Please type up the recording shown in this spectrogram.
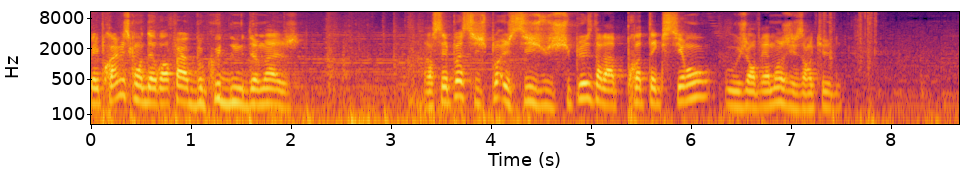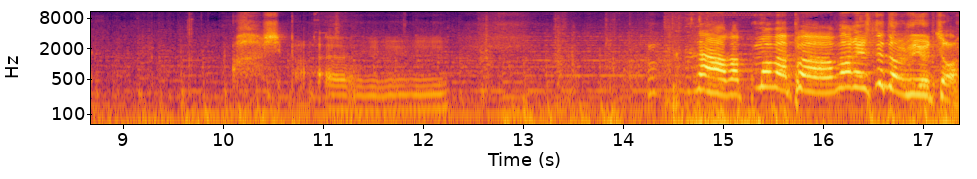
Mais le problème, c'est qu'on devra faire beaucoup de dommages. Alors, je sais pas si je, suis plus dans la protection ou genre vraiment je les encule. Ah, je sais pas. Euh... Non, va, moi va pas, va rester dans le vieux toi.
